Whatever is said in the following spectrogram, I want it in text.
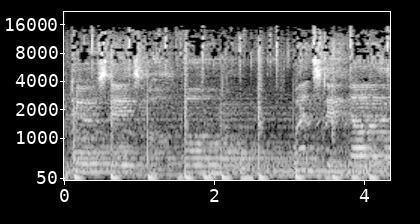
Tuesday's awful. Wednesday night.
